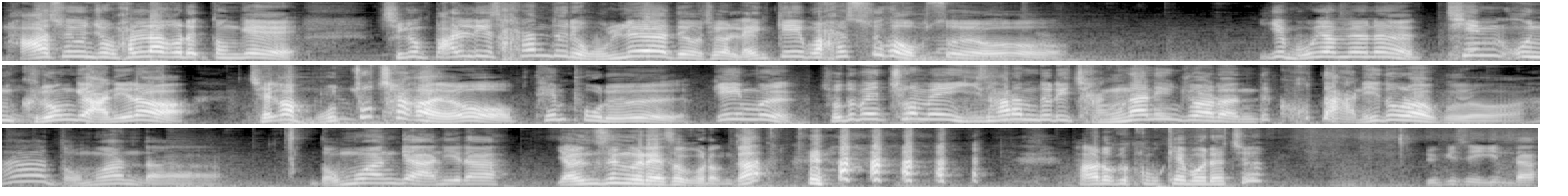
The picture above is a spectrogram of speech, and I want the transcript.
하소연 좀 하려고 그랬던 게 지금 빨리 사람들이 올려야 돼요. 제가 랭게임을 할 수가 없어요. 이게 뭐냐면은 팀 운 그런 게 아니라 제가 못 쫓아가요. 템포를. 게임을. 저도 맨 처음에 이 사람들이 장난인 줄 알았는데 그것도 아니더라고요. 아, 너무한다. 너무한 게 아니라 연승을 해서 그런가? 바로 극복해버렸죠? 여기서 이긴다.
